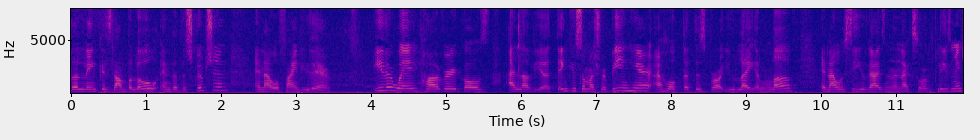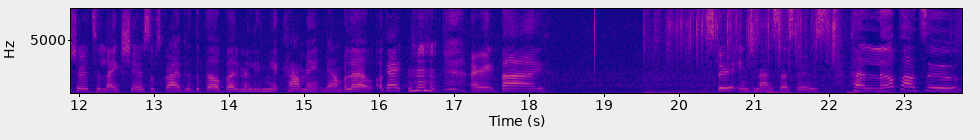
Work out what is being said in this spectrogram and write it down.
the link is down below in the description and I will find you there. Either way, however it goes, I love you. Thank you so much for being here. I hope that this brought you light and love, and I will see you guys in the next one. Please make sure to like, share, subscribe, hit the bell button, and leave me a comment down below. Okay? All right, bye. Spirit, ancient ancestors. Hello, Pal2.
